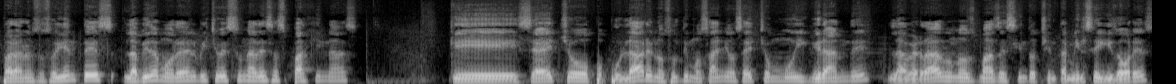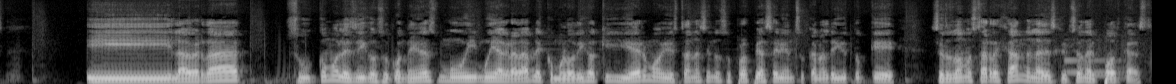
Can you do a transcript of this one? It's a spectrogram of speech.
para nuestros oyentes, la vida Morel del Bicho es una de esas páginas que se ha hecho popular en los últimos años, se ha hecho muy grande, la verdad, unos más de 180 mil seguidores. Y la verdad, su, ¿cómo les digo? Su contenido es muy, muy agradable, como lo dijo aquí Guillermo, y están haciendo su propia serie en su canal de YouTube que se los vamos a estar dejando en la descripción del podcast.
